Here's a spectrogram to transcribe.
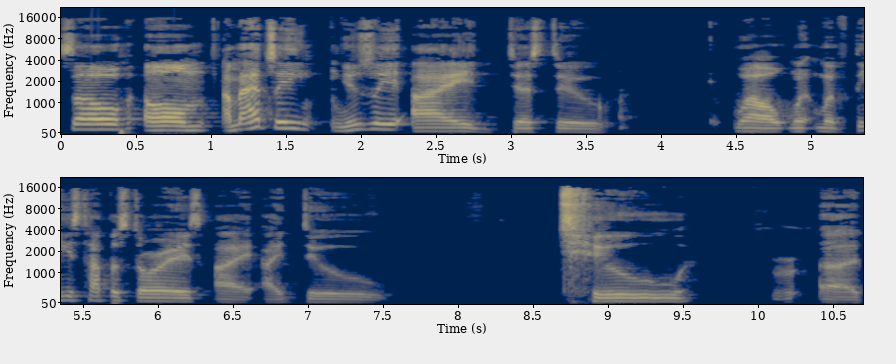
So, um, I'm actually usually I just do well with, with these type of stories. I I do two uh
